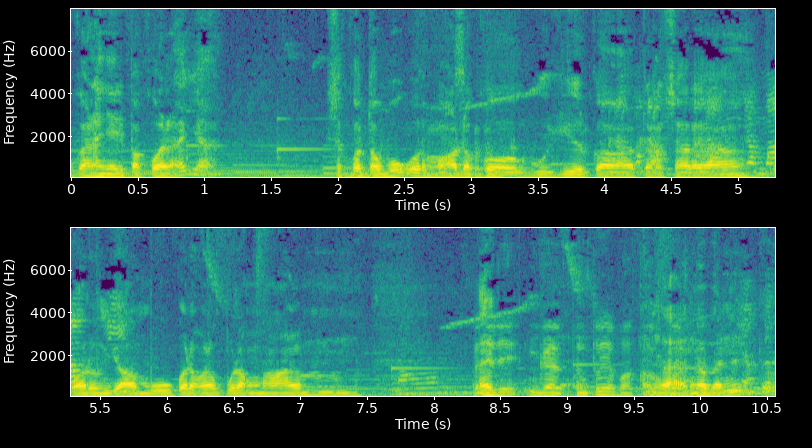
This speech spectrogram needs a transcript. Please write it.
Bukan hanya di Pakuan aja. Sekota Bogor oh, ada ke Gujir ke Tersarea warung jambu kadang-kadang pulang malam. Jadi nggak tentu ya Pak? nggak nggak benar itu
